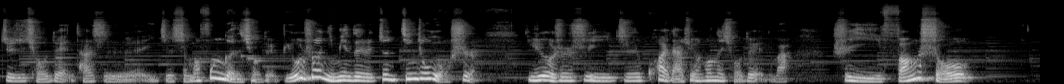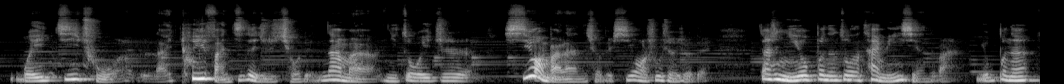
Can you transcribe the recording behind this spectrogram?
这支球队，他是一支什么风格的球队？比如说，你面对的这金州勇士。金州勇士是一支快打旋风的球队，对吧？是以防守为基础来推反击的一支球队。那么，你作为一支希望摆烂的球队、希望输球的球队，但是你又不能做的太明显，对吧？又不能，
